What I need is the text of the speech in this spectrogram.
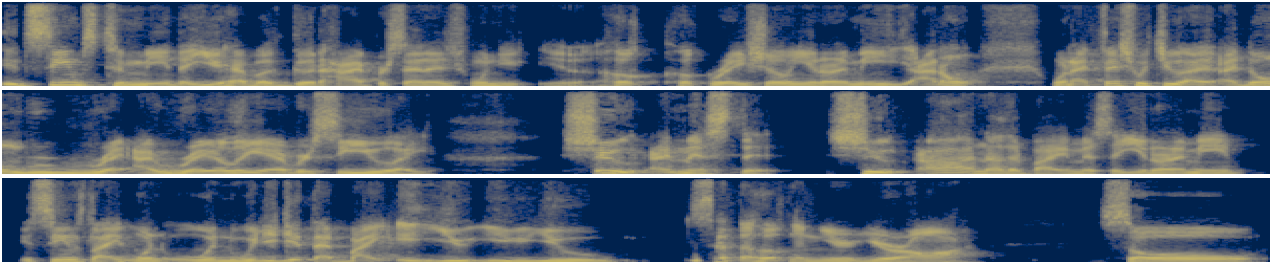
It seems to me that you have a good high percentage when you, you know, hook hook ratio. You know what I mean? I don't when I fish with you, I, I don't. Ra- I rarely ever see you like, shoot, I missed it. Shoot, ah, another bite, missed it. You know what I mean? It seems like when when when you get that bite, it, you you you set the hook and you're you're on. So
